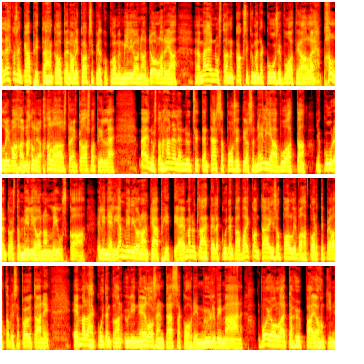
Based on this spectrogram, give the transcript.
Lehkosen cap hit tähän kauteen oli 2,3 miljoonaa dollaria. Äh, mä ennustan 26-vuotiaalle pallivahan alaasteen kasvatille. Mä ennustan hänelle nyt sitten tässä positiossa neljää vuotta ja 16 miljoonan liuskaa, eli neljän miljoonan cap hittiä. En mä nyt lähde teille kuitenkaan, vaikka on tämä iso pallivaha kortti pelattavissa pöytään, niin en mä lähde kuitenkaan kuitenkaan yli nelosen tässä kohdin mylvimään. Voi olla, että hyppää johonkin 4,3,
